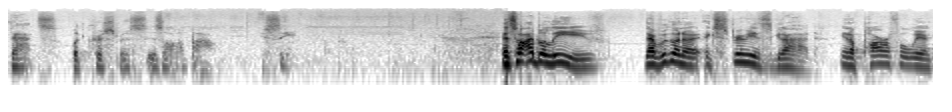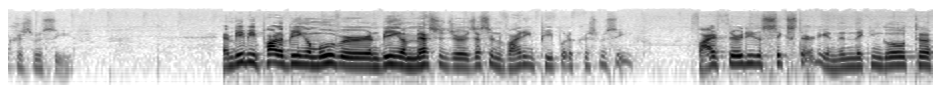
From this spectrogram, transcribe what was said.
that's what Christmas is all about, you see. And so I believe that we're going to experience God in a powerful way on Christmas Eve. And maybe part of being a mover and being a messenger is just inviting people to Christmas Eve. 5.30 to 6.30, and then they can go to,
